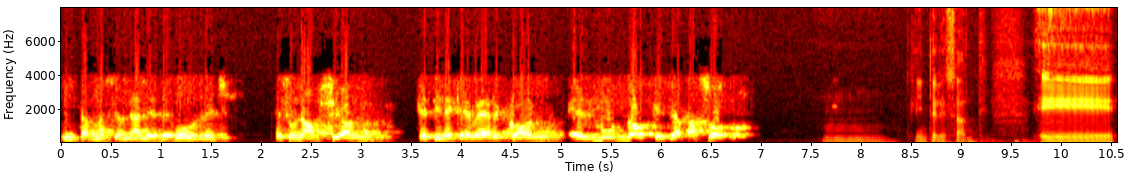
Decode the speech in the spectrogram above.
internacionales de Bullrich es una opción que tiene que ver con el mundo que ya pasó. Qué interesante. Eh,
